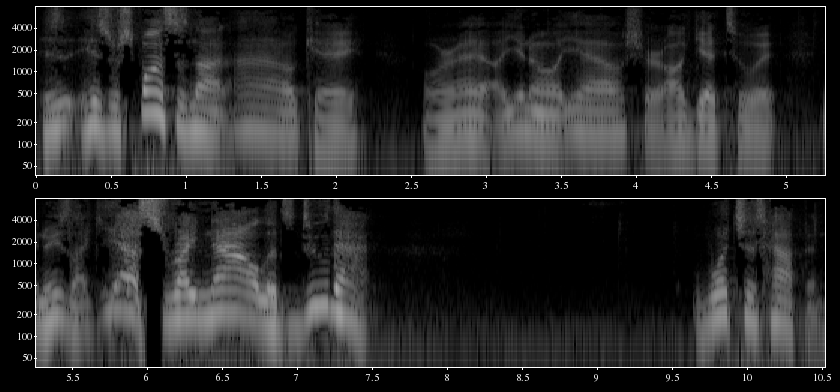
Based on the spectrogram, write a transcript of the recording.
His, his response is not, ah, okay, or, uh, you know, yeah, sure, I'll get to it. You know, he's like, yes, right now, let's do that. What just happened?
